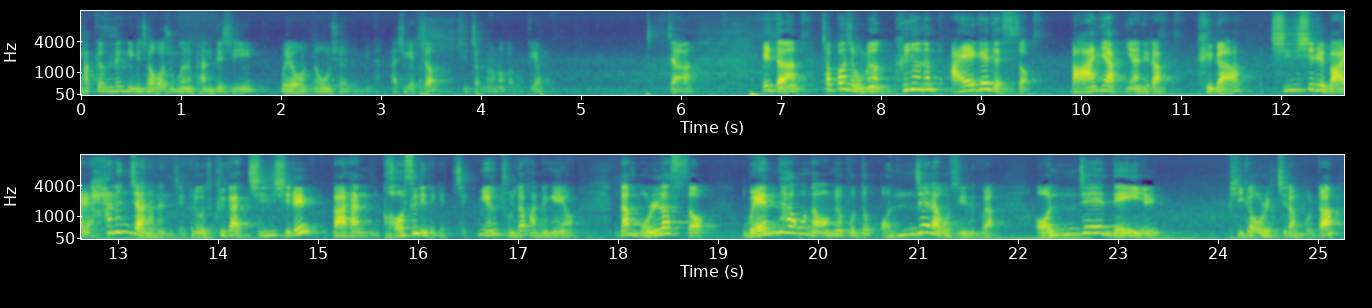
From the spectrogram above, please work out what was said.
학교 선생님이 적어준 거는 반드시 외워 놓으셔야 됩니다. 아시겠죠? 직접 넘어가 볼게요. 자 일단 첫 번째 보면 그녀는 알게 됐어. 만약이 아니라 그가 진실을 말하는지 안 하는지 그리고 그가 진실을 말한 것을이 되겠지. 그럼 얘는 둘 다 가능해요. 난 몰랐어. when 하고 나오면 보통 언제라고 쓰이는 거야. 언제 내일 비가 올지란 보다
